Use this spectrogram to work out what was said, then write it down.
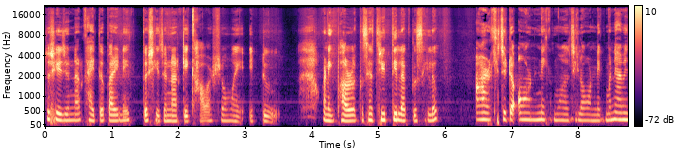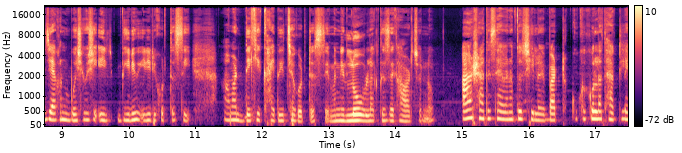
তো সেই জন্য আর খাইতে পারি নাই, তো সেই জন্য আর কি খাওয়ার সময় একটু অনেক ভালো লাগতেছে, তৃপ্তি লাগতেছিল। আর কিছুটা অনেক মজা ছিল, অনেক। মানে আমি যে এখন বসে বসে ভিডিও এডিট করতেছি, আমার দেখে খাইতে ইচ্ছা করতেছে মানে লো লাগতেছে খাওয়ার জন্য। আর সাথে সেভেন আপ তো ছিলই বাট কোকাকোলা থাকলে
